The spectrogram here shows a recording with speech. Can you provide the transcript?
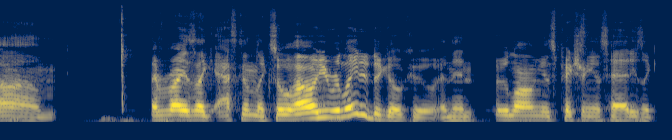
um, everybody's like asking like, "So how are you related to Goku?" And then Oolong is picturing his head. He's like,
